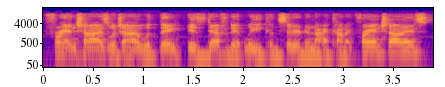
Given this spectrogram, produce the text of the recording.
franchise, which I would think is definitely considered an iconic franchise.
